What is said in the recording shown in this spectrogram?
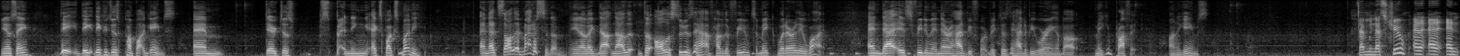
You know what I'm saying? They, they they could just pump out games and they're just spending Xbox money. And that's all that matters to them. You know, like now now the, the all the studios they have have the freedom to make whatever they want. And that is freedom they never had before because they had to be worrying about making profit on the games. I mean that's true, and and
